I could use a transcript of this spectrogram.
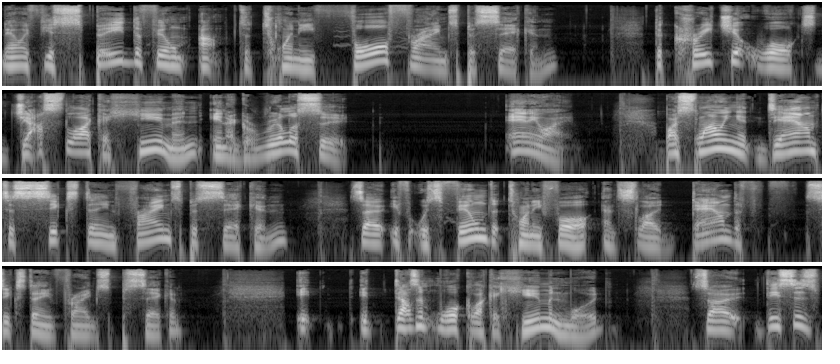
now if you speed the film up to 24 frames per second, the creature walks just like a human in a gorilla suit. Anyway, by slowing it down to 16 frames per second, so if it was filmed at 24 and slowed down to 16 frames per second, it it doesn't walk like a human would. So this is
